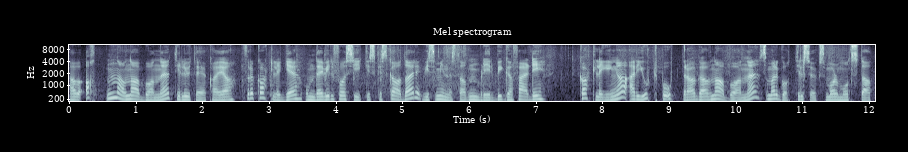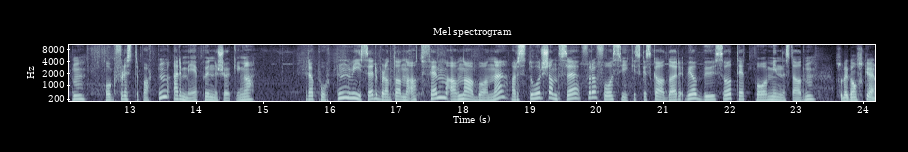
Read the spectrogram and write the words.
av 18 av naboene til Utøyakaia for å kartlegge om de vil få psykiske skader hvis minnestaden blir bygga ferdig. Kartlegginga er gjort på oppdrag av naboene som har gått til søksmål mot staten, og flesteparten er med på undersøkinga. Rapporten viser bl.a. at fem av naboene har stor sjanse for å få psykiske skader ved å bo så tett på minnestaden. Så det er ganske,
